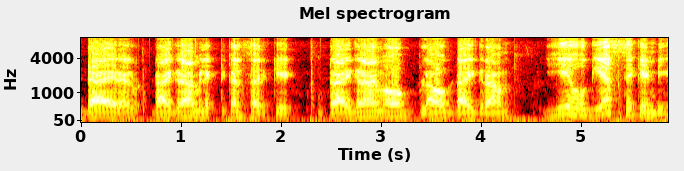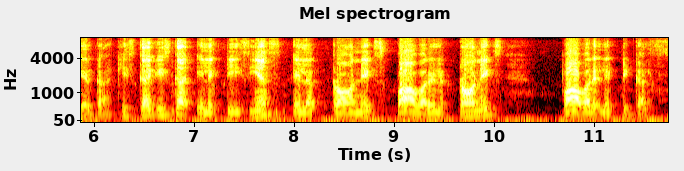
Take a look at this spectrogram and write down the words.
Diagram, electrical circuit, diagram और ब्लॉक डायग्राम। ये हो गया सेकेंड ईयर का। किसका किसका? Electricians, electronics, power electronics, power electricals.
